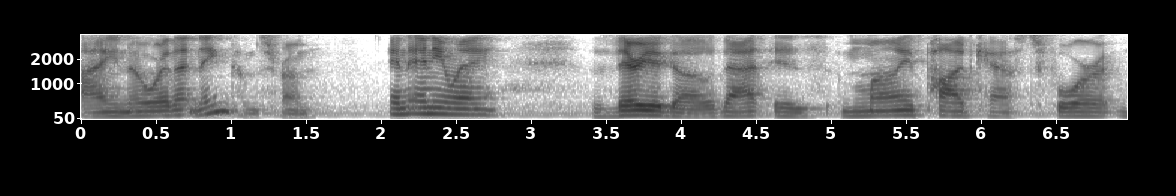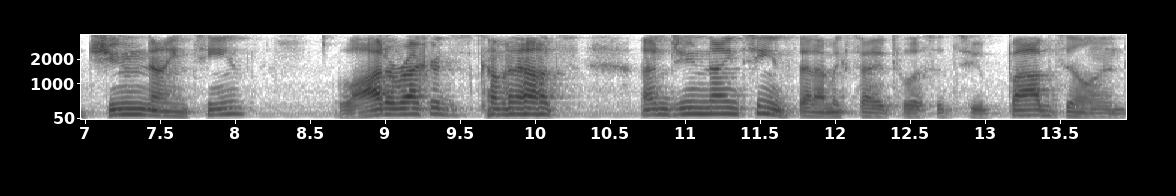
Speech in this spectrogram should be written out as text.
I know where that name comes from. And anyway, there you go. That is my podcast for June 19th. A lot of records coming out on June 19th that I'm excited to listen to Bob Dylan,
